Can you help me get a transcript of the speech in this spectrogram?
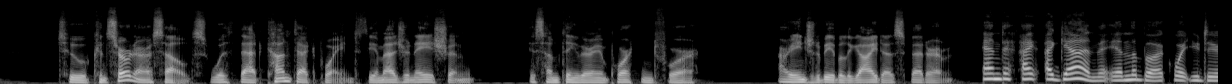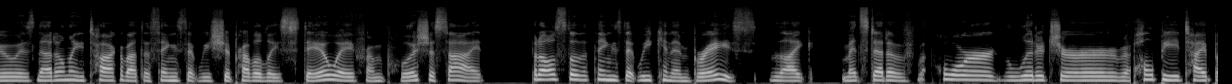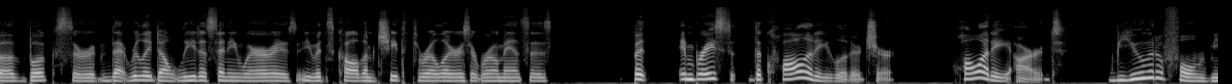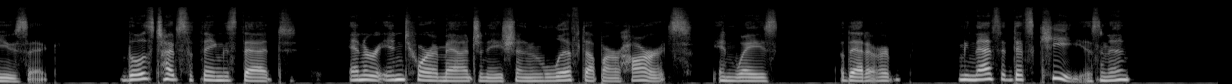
to concern ourselves with that contact point. The imagination is something very important for our angel to be able to guide us better. And I, again, in the book, what you do is not only talk about the things that we should probably stay away from, push aside, but also the things that we can embrace, like instead of poor literature, pulpy type of books or that really don't lead us anywhere, as you would call them cheap thrillers or romances, but embrace the quality literature, quality art, beautiful music, those types of things that enter into our imagination and lift up our hearts in ways that are I mean that's that's key, isn't it?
